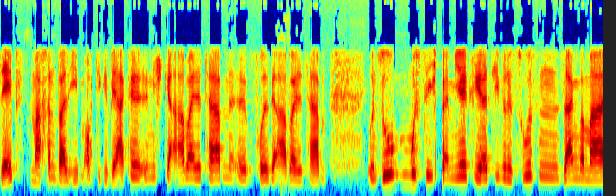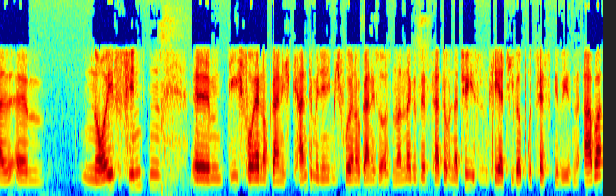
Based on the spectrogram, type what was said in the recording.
selbst machen, weil eben auch die Gewerke nicht gearbeitet haben, äh, voll gearbeitet haben. Und so musste ich bei mir kreative Ressourcen, sagen wir mal, ähm, neu finden, ähm, die ich vorher noch gar nicht kannte, mit denen ich mich vorher noch gar nicht so auseinandergesetzt hatte. Und natürlich ist es ein kreativer Prozess gewesen, aber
